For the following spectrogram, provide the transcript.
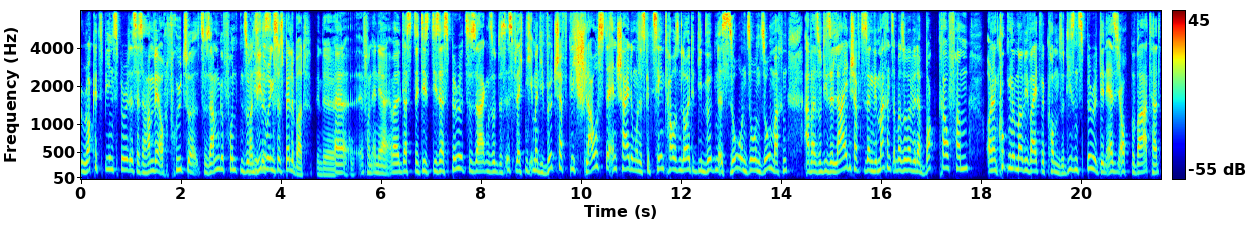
Rockets Bean Spirit ist. Deshalb haben wir auch früh zu, zusammengefunden. So Man sieht dieses- übrigens das Bällebad in der. äh, von NDR. Aber das, die, dieser Spirit zu sagen, so, das ist vielleicht nicht immer die wirtschaftlich schlauste Entscheidung und es gibt 10.000 Leute, die würden es so und so und so machen. Aber so diese Leidenschaft zu sagen, wir machen es aber so, weil wir da Bock drauf haben und dann gucken wir mal, wie weit wir kommen. So diesen Spirit, den er sich auch bewahrt hat,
